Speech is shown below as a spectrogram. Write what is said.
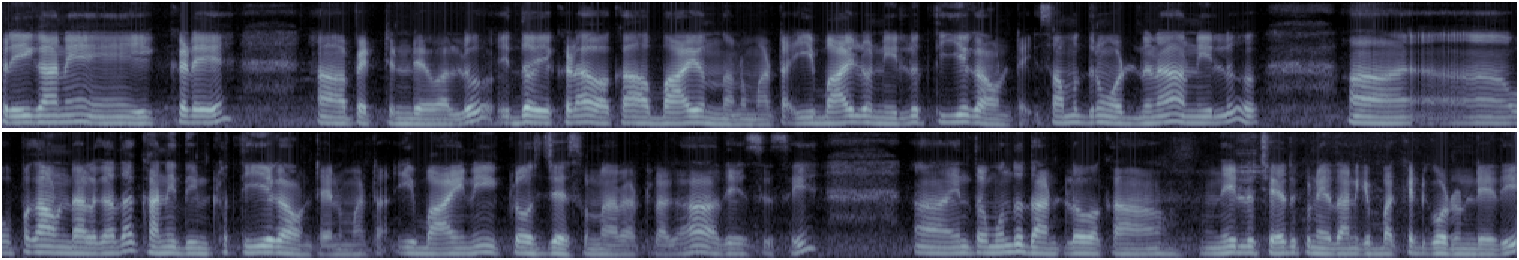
ఫ్రీగానే ఇక్కడే పెట్టిండేవాళ్ళు. ఇదో ఇక్కడ ఒక బావి ఉందన్నమాట. ఈ బావిలో నీళ్ళు తీయగా ఉంటాయి. సముద్రం ఒడ్డున నీళ్ళు ఉప్పగా ఉండాలి కదా కానీ దీంట్లో తీయగా ఉంటాయి అన్నమాట ఈ బావిని క్లోజ్ చేస్తున్నారు అట్లాగా అదేసేసి. ఇంతకుముందు దాంట్లో ఒక నీళ్ళు చేదుకునే దానికి బకెట్ కూడా ఉండేది.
